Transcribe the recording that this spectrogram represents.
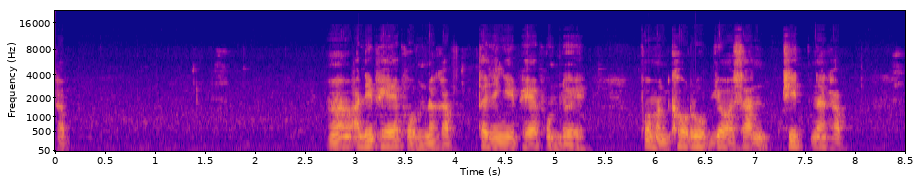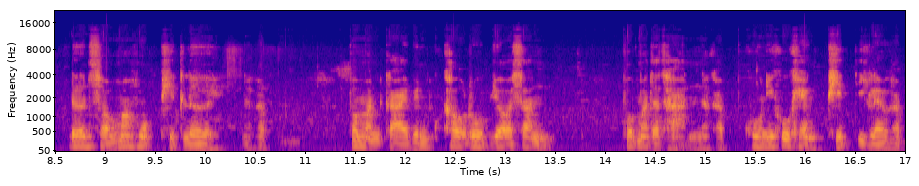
ครับอ่าอันนี้แพ้ผมนะครับ ถ้าอย่างนี้แพ้ผมเลย เพราะมันเข้ารูปย่อสั้นผิดนะครับ เดินสองมาหกผิดเลยนะครับ เพราะมันกลายเป็นเข้ารูปย่อสั้น พบมาตรฐานนะครับ คู่นี้คู่แข่งผิดอีกแล้วครับ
